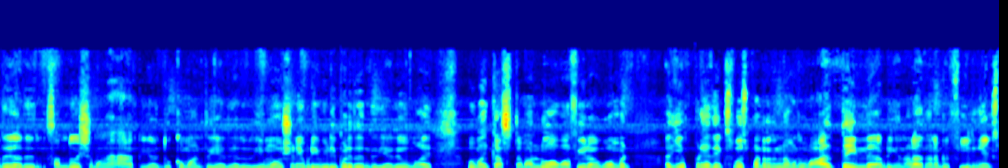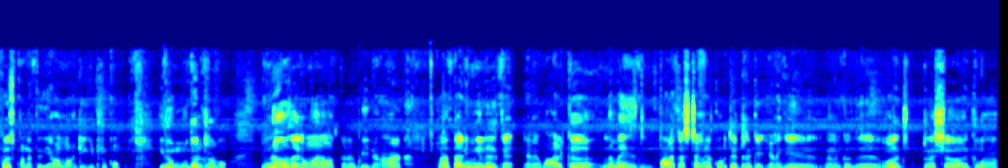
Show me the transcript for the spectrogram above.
அது அது சந்தோஷமாக ஹாப்பியாக துக்கமானு தெரியாது. அது ஒரு எமோஷன் எப்படி வெளி வெளிப்படுதுன்னு தெரியாது. ஒரு மாதிரி ஒரு மாதிரி கஷ்டமாக லோவாக ஃபீல் ஆகும். பட் அது எப்படி அதை எக்ஸ்போஸ் பண்ணுறதுன்னு நமக்கு வார்த்தை இல்லை அப்படிங்கிறனால அதை நம்ம ஃபீலிங்கை எக்ஸ்போஸ் பண்ண தெரியாமல் மாட்டிக்கிட்டு இருக்கோம். இது முதல் ரகம். இன்னொரு ரகமான மக்கள் அப்படின்னா நான் தனிமையில் இருக்கேன். எனக்கு வாழ்க்கை இந்த மாதிரி பல கஷ்டங்களை கொடுத்துட்ருக்கு எனக்கு எனக்கு வந்து ஒர்க் ப்ரெஷராக இருக்கலாம்.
